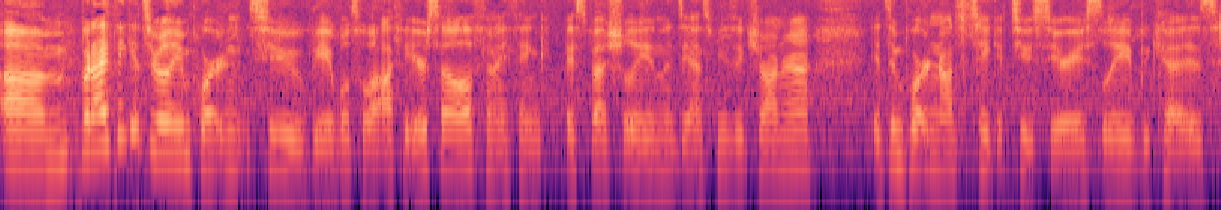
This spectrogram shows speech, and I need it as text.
um, but I think it's really important to be able to laugh at yourself, and I think especially in the dance music genre, it's important not to take it too seriously because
